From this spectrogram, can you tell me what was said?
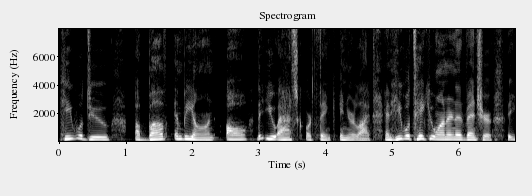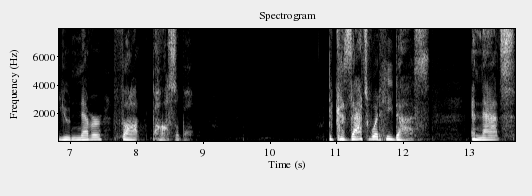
he will do above and beyond all that you ask or think in your life. And he will take you on an adventure that you never thought possible because that's what he does. And that's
